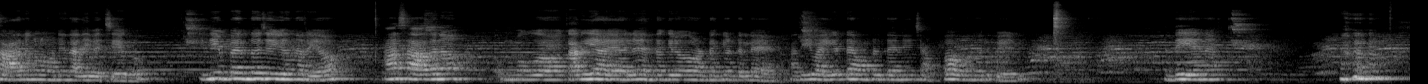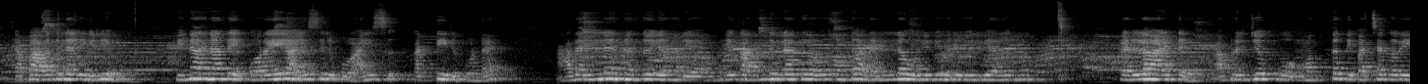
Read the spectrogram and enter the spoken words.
സാധനങ്ങളും കൊണ്ട് ചെന്ന് അതിൽ വെച്ചേക്കും. ഇനിയിപ്പോൾ എന്തോ ചെയ്യുമെന്നറിയോ ആ സാധനം കറിയായാലും എന്തെങ്കിലും ഉണ്ടെങ്കിൽ ഉണ്ടല്ലേ അത് ഈ വൈകിട്ട് ചപ്പ ചപ്പാവുന്നൊരു പേടി. എന്ത് ചെയ്യാനാ? ചപ്പ ആവത്തില്ലായിരിക്കും ഇല്ലയോ പിന്നെ അതിനകത്ത് കുറേ ഐസ് ഇരിപ്പോ ഐസ് കട്ടി ഇരിപ്പുണ്ടേ. അതെല്ലാം ഇന്ന് എന്തോ ചെയ്യാന്നറിയോ? ഈ കറണ്ട് ഇല്ലാത്തത് കൊണ്ട് അതെല്ലാം ഉരുവി ഉരുവി ഉരുവി അതൊന്ന് വെള്ളമായിട്ട് ആ ഫ്രിഡ്ജ് മൊത്തത്തിൽ പച്ചക്കറി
